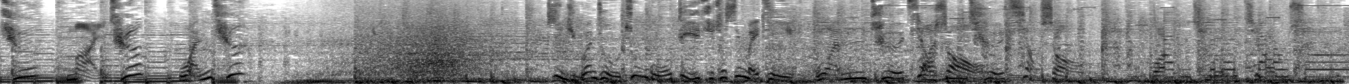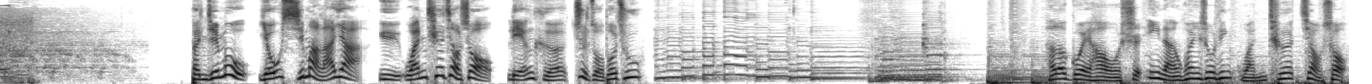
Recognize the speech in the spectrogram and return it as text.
车、买车、玩车，敬请关注中国第一汽车新媒体“玩车教授”。玩车教授，玩车教授。本节目由喜马拉雅与玩车教授联合制作播出。Hello，各位好，我是一楠，欢迎收听玩车教授。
